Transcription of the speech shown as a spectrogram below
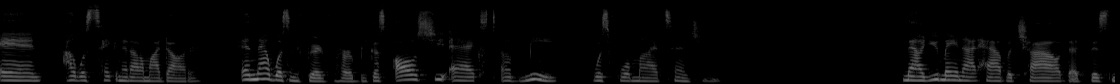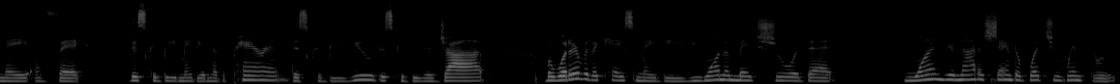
and I was taking it out on my daughter. And that wasn't fair for her because all she asked of me was for my attention. Now, you may not have a child that this may affect. This could be maybe another parent, this could be you, this could be your job. But whatever the case may be, you want to make sure that one, you're not ashamed of what you went through.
